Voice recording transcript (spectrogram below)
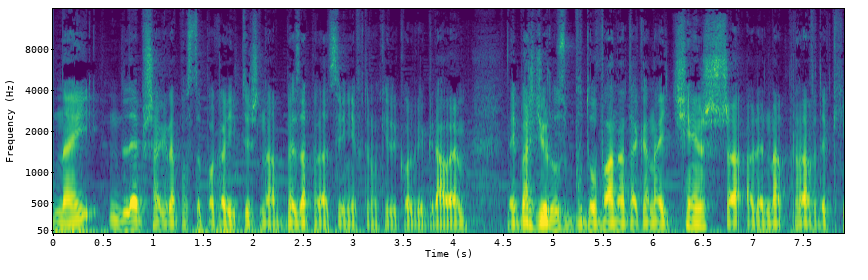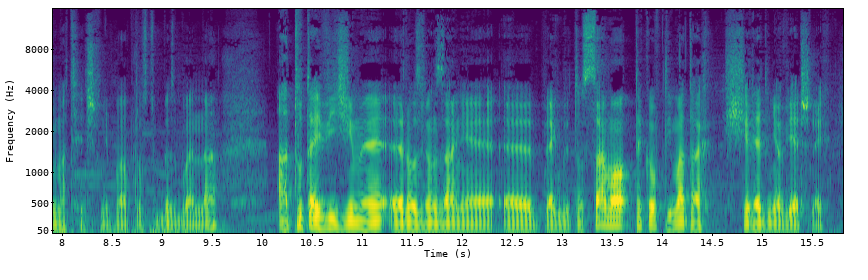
Najlepsza gra postapokaliptyczna bezapelacyjnie, w którą kiedykolwiek grałem. Najbardziej rozbudowana, taka najcięższa, ale naprawdę klimatycznie była po prostu bezbłędna. A tutaj widzimy rozwiązanie e, jakby to samo, tylko w klimatach średniowiecznych.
